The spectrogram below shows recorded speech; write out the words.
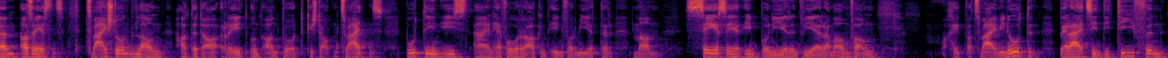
Ähm, also erstens, zwei Stunden lang hat er da Red und Antwort gestanden. Zweitens, Putin ist ein hervorragend informierter Mann. Sehr, sehr imponierend, wie er am Anfang, nach etwa zwei Minuten, bereits in die Tiefen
